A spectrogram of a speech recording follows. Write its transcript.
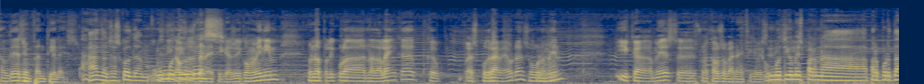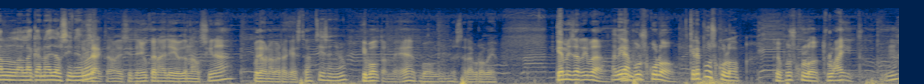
al Dies Infantiles. Ah, doncs escolta'm, a un motiu més... benèfiques. I com a mínim una pel·lícula nadalenca que es podrà veure segurament i que a més és una causa benèfica. és Un motiu més per anar per portar la canalla al cinema. Exacte, no? si teniu canalla i heu d'anar al cine podeu anar a veure aquesta. Sí, senyor. I vol també, eh? Vol estarà prou bé. Què més arriba? Aviam. Crepúsculo. Crepúsculo. Crepúsculo Twilight. Mm?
